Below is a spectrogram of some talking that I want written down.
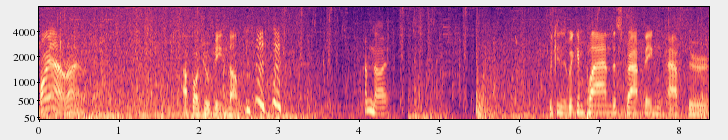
Oh yeah, right. Okay. I thought you were being dumb. I'm not. we can we can plan the scrapping after.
